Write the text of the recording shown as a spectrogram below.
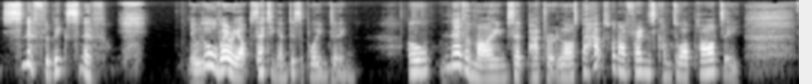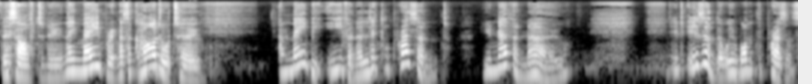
sniffed a big sniff. It was all very upsetting and disappointing. Oh, never mind, said Patter at last. Perhaps when our friends come to our party this afternoon, they may bring us a card or two, and maybe even a little present. You never know. It isn't that we want the presents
